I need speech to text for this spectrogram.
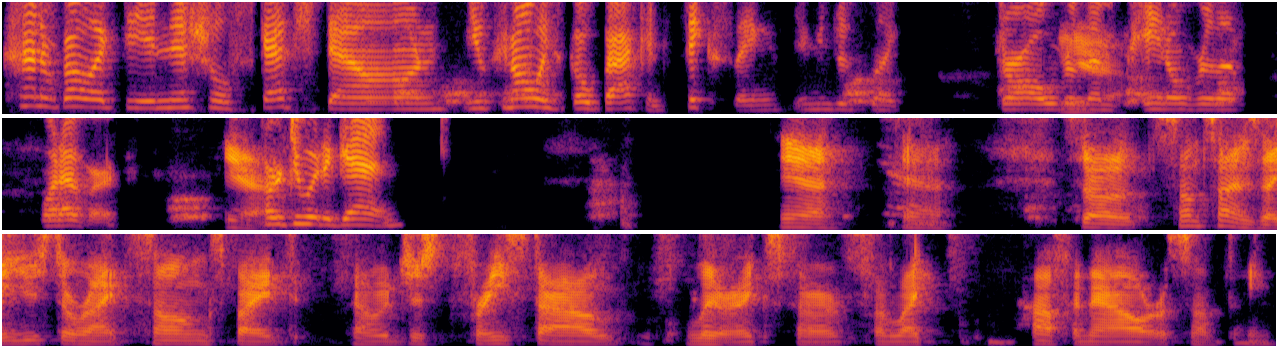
kind of got like the initial sketch down, you can always go back and fix things. You can just like draw over yeah. them, paint over them, whatever. Yeah. Or do it again. Yeah, yeah. So sometimes I used to write songs by I would just freestyle lyrics for for like half an hour or something,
